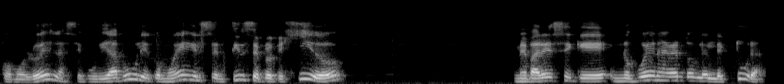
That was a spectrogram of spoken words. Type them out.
como lo es la seguridad pública, como es el sentirse protegido, me parece que no pueden haber doble lectura.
